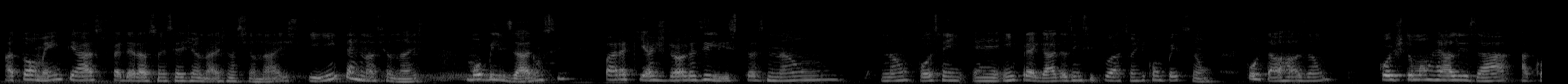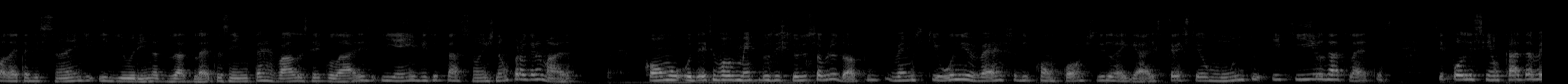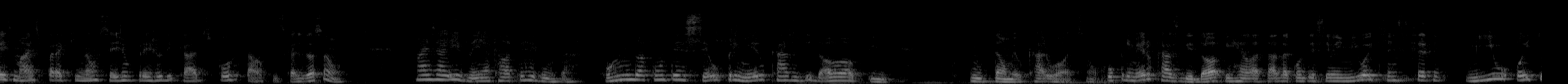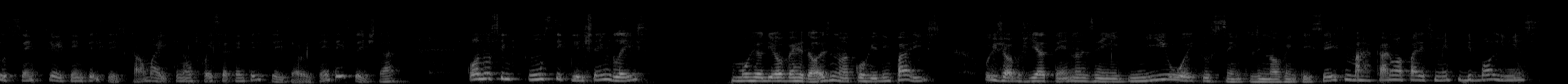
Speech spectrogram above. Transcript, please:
Atualmente, as federações regionais, nacionais e internacionais mobilizaram-se para que as drogas ilícitas não, não fossem é, empregadas em situações de competição. Por tal razão, costumam realizar a coleta de sangue e de urina dos atletas em intervalos regulares e em visitações não programadas. Como o desenvolvimento dos estudos sobre o doping, vemos que o universo de compostos ilegais cresceu muito e que os atletas se policiam cada vez mais para que não sejam prejudicados por tal fiscalização. Mas aí vem aquela pergunta: quando aconteceu o primeiro caso de doping? Então, meu caro Watson, o primeiro caso de doping relatado aconteceu em 1870, 1886. Calma aí que não foi 76, é 86, tá? Quando um ciclista inglês morreu de overdose numa corrida em Paris. Os Jogos de Atenas em 1896 marcaram o aparecimento de bolinhas,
